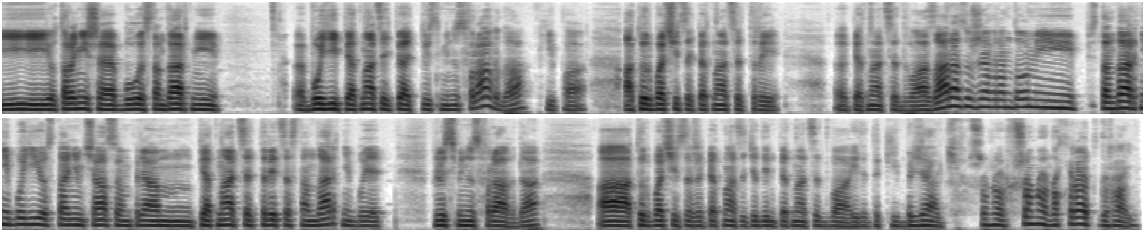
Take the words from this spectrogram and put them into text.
І от раніше були стандартні е, бої 15-5 плюс-мінус фраг, да? Типа, а турбачі це 15-3. Е, 15-2. А зараз уже в рандомі стандартні бої останнім часом прям 15-3 це стандартні бої, плюс-мінус фраг, да? А турбачі це вже 15-1, 15-2. І ти такий, блядь, що, на- що ми, нахера я тут граю?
